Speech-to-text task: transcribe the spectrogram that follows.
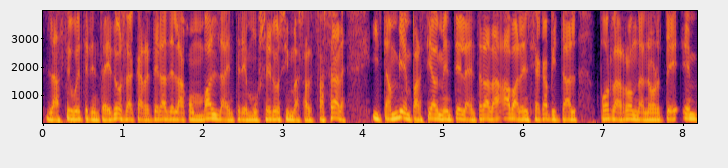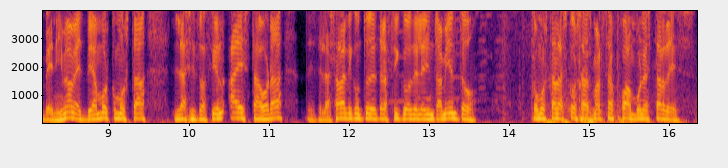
la CV32, la carretera de la Gombalda entre Museros y Masalfasar, y también parcialmente la entrada a Valencia capital por la Ronda Norte en Benimamet. Veamos cómo está la situación a esta hora desde la sala de control de tráfico del Ayuntamiento. ¿Cómo están las cosas? Mar San Juan, buenas tardes.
